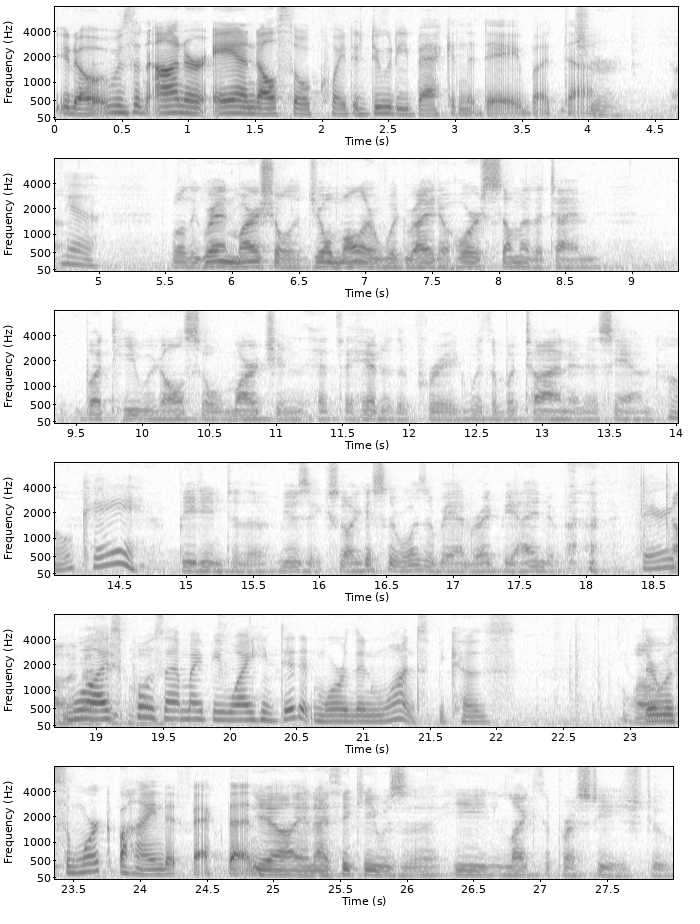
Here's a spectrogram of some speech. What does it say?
you know, it was an honor and also quite a duty back in the day. But uh, sure. Yeah. yeah. Well, the Grand Marshal Joe Muller would ride a horse some of the time, but he would also march in at the head of the parade with a baton in his hand. Okay. Beating to the music. So I guess there was a band right behind him. Very well. I, I suppose that might be why he did it more than once because well, there was some work behind it back then. Yeah, and I think he was uh, he liked the prestige too.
